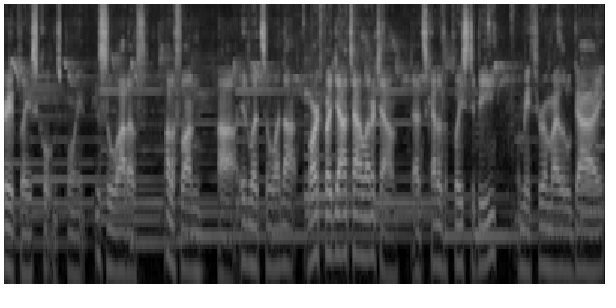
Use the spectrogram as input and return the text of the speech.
Great place, Colton's Point. This is a lot of, a lot of fun uh, inlets and whatnot. Marked by downtown Leonardtown. That's kind of the place to be. Let me throw my little guy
